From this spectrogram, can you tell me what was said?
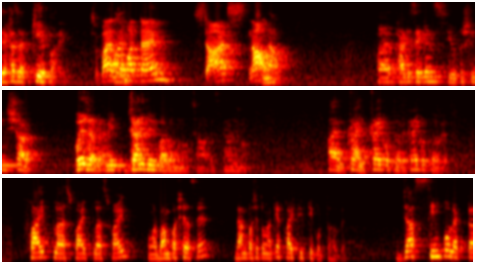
দেখা যাক কে পারে। সো পায়েল পায়েল। তোমার টাইম স্টার্টস নাও না thirty seconds you to sing sharp হয়ে যাবে আমি জানি তুমি পারব মনে হচ্ছে আমার কাছে কেন জানো? পায়েল ট্রাই ট্রাই করতে হবে ট্রাই করতে হবে। Five plus five plus five তোমার বাম পাশে আছে ডান পাশে তোমাকে ফাইভ ফিফটি করতে হবে। জাস্ট সিম্পল একটা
